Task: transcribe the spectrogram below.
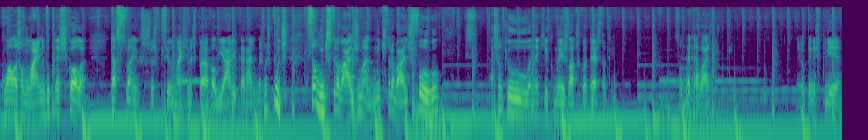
com aulas online do que na escola. Está-se bem, as pessoas precisam mais cenas para avaliar e o caralho. Mas, mas putz, são muitos trabalhos, mano. Muitos trabalhos, fogo. Acham que eu ando aqui a comer gelados com a testa, ok? São bem trabalhos. Eu apenas queria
